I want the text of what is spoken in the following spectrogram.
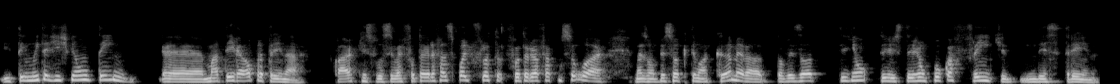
E tem muita gente que não tem é, material para treinar. Claro que se você vai fotografar, você pode fotografar com o celular, mas uma pessoa que tem uma câmera, talvez ela tenha, esteja um pouco à frente desse treino.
